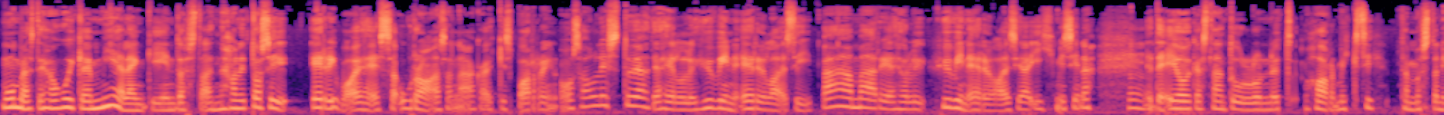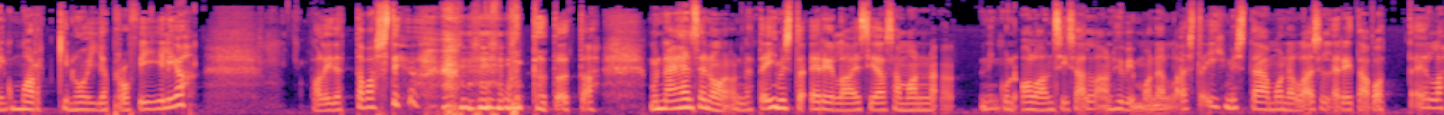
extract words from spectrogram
mun mielestä ihan huikean mielenkiintoista, että ne oli tosi eri vaiheissa uraansa nämä kaikki sparrin osallistujat, ja heillä oli hyvin erilaisia päämääriä, he oli hyvin erilaisia ihmisinä. Mm. Että ei oikeastaan tullut nyt harmiksi tämmöistä niin markkinoijaprofiilia, valitettavasti. mutta, tota, mutta näinhän se on, että ihmiset on erilaisia, saman niin kuin alan sisällä on hyvin monenlaista ihmistä ja monenlaisilla eri tavoitteilla.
